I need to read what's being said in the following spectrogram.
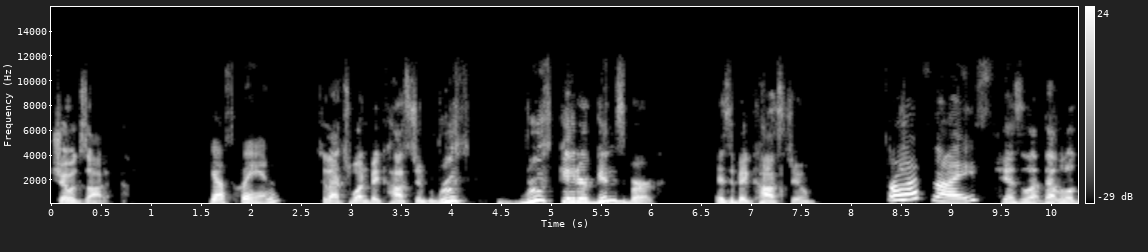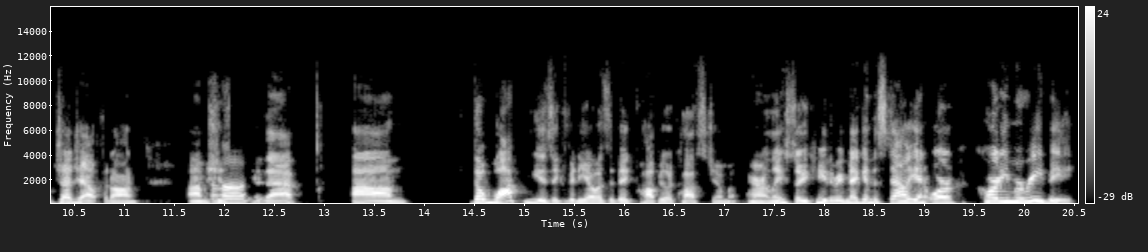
Joe Exotic. Yes, Queen. So that's one big costume. Ruth Ruth Gator Ginsburg is a big costume. Oh, that's nice. She has that little judge outfit on. Um, she's Uh-huh. that. Um, the WAP music video is a big popular costume, apparently. So you can either be Megan Thee Stallion or Cardi Marie B,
